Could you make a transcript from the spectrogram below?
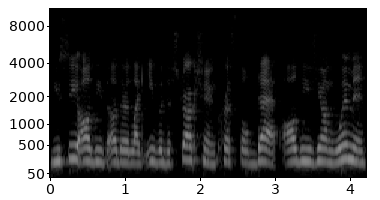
you see all these other like Eva Destruction, Crystal Death, all these young women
